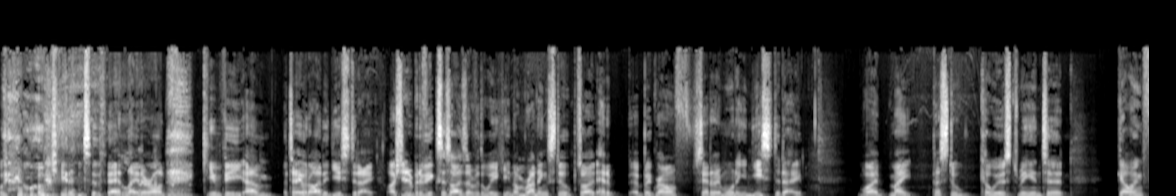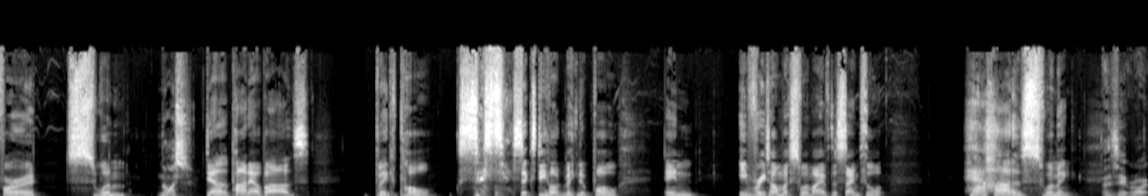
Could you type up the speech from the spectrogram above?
we'll get into that later on. Kimpy, um, I'll tell you what I did yesterday. I actually did a bit of exercise over the weekend. I'm running still, so I had a, a big run on Saturday morning. And yesterday, my mate Pistol coerced me into going for a swim nice. down at the Parnell Baths. Big pool, 60, 60 odd metre pool. And every time I swim, I have the same thought. How hard is swimming? Is that right?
